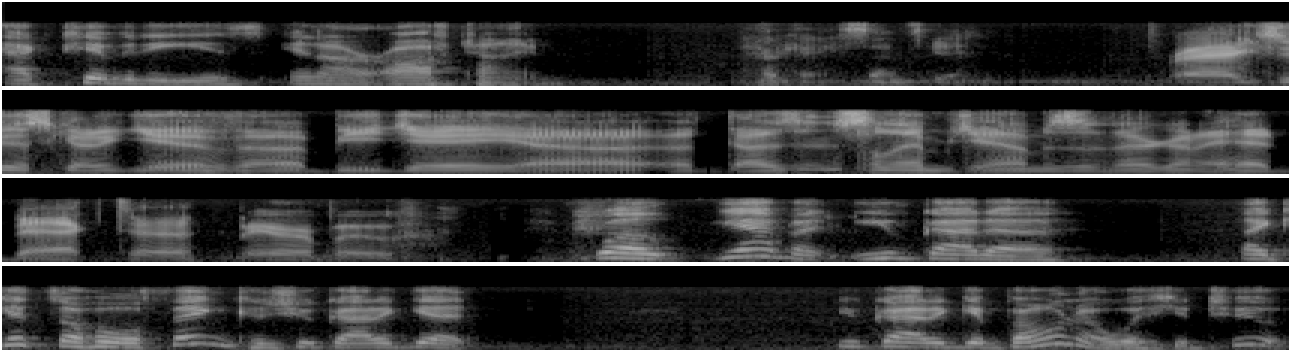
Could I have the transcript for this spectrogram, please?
activities in our off time. Okay, sounds good. Frag's just gonna give uh, BJ uh, a dozen Slim Jims, and they're gonna head back to Baraboo. Well, yeah, but you've got to, like, it's a whole thing because you've got to get, you've got to get Bono with you too.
